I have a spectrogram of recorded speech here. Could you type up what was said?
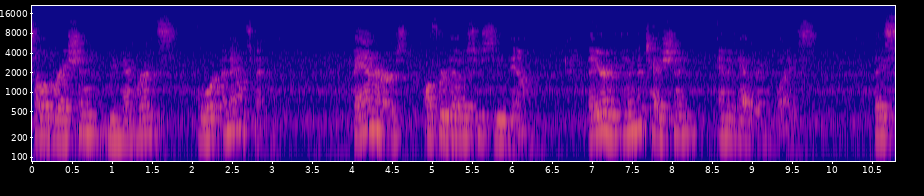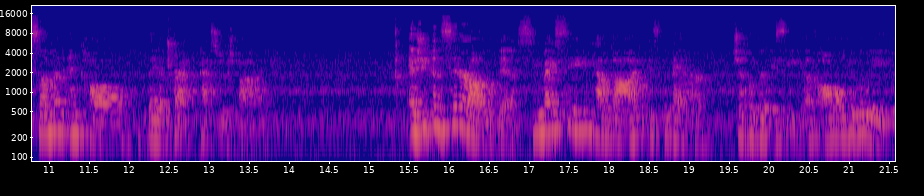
celebration, remembrance, or announcement. Banners are for those who see them. They are an invitation and a gathering place. They summon and call, they attract passersby. As you consider all of this, you may see how God is the banner, Jehovah Nissi, of all who believe,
